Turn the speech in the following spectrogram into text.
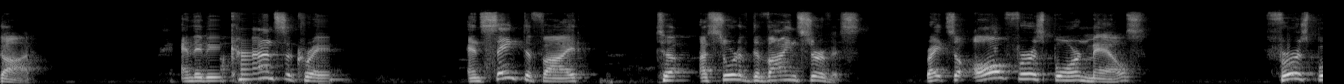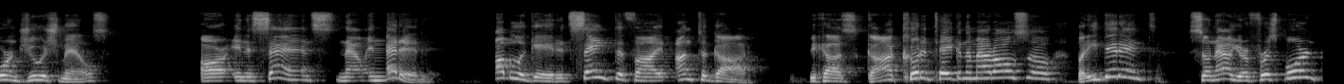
God. And they become consecrated and sanctified to a sort of divine service, right? So all firstborn males, firstborn Jewish males, are in a sense now indebted, obligated, sanctified unto God because God could have taken them out also, but he didn't. So now you're firstborn,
